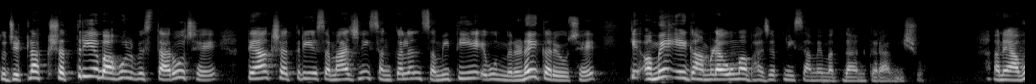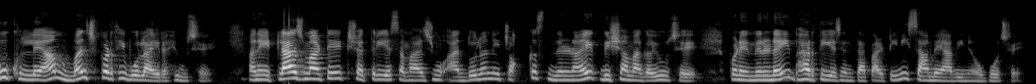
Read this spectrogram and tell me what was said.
તો જેટલા ક્ષત્રિય બાહુલ વિસ્તારો છે, ત્યાં ક્ષત્રિય સમાજની સંકલન સમિતિએ એવો નિર્ણય કર્યો છે કે અમે એ ગામડાઓમાં ભાજપની સામે મતદાન કરાવીશું. અને આવું ખુલ્લેઆમ મંચ પરથી બોલાઈ રહ્યું છે. અને એટલા જ માટે ક્ષત્રિય સમાજનું આંદોલન એ ચોક્કસ નિર્ણાયક દિશામાં ગયું છે, પણ એ નિર્ણય ભારતીય જનતા પાર્ટીની સામે આવીને ઊભો છે.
